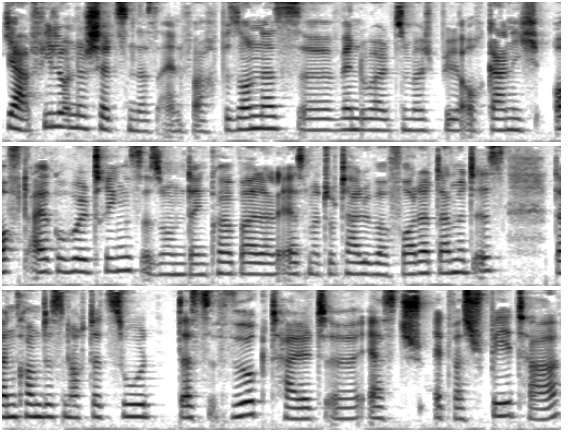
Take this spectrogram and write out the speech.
ja, viele unterschätzen das einfach. Besonders äh, wenn du halt zum Beispiel auch gar nicht oft Alkohol trinkst, also und dein Körper dann erstmal total überfordert damit ist, dann kommt es noch dazu, das wirkt halt äh, erst etwas später.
